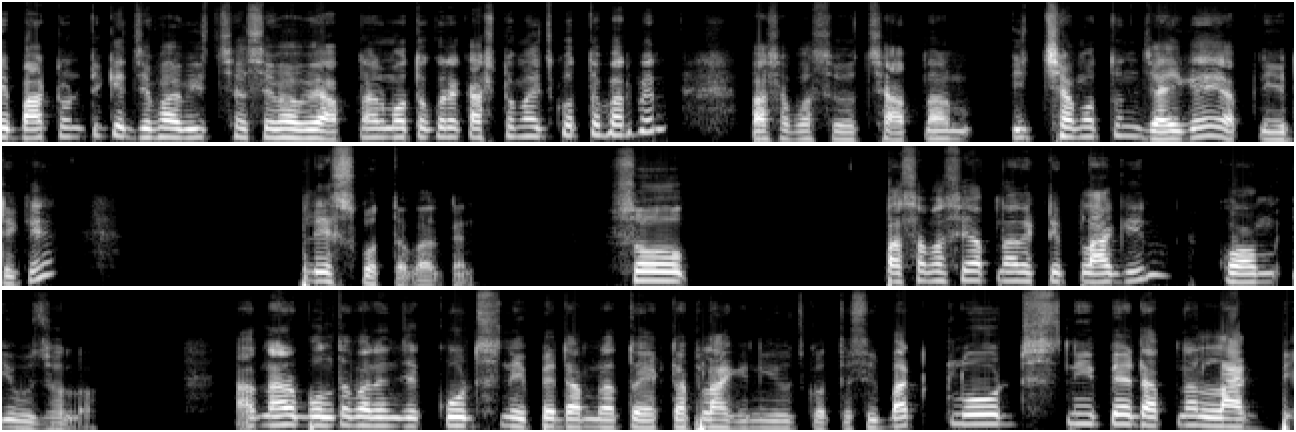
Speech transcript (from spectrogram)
এই বাটনটিকে যেভাবে ইচ্ছা সেভাবে আপনার মতো করে কাস্টমাইজ করতে পারবেন, পাশাপাশি হচ্ছে আপনার ইচ্ছা মতন জায়গায় আপনি এটিকে প্লেস করতে পারবেন। সো পাশাপাশি আপনার একটি প্লাগ ইন কম ইউজ হলো। আপনারা বলতে পারেন যে কোড স্নিপেট আমরা তো একটা প্লাগইন ইউজ করতেছি বাট কোড স্নিপেট আপনার লাগবে।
